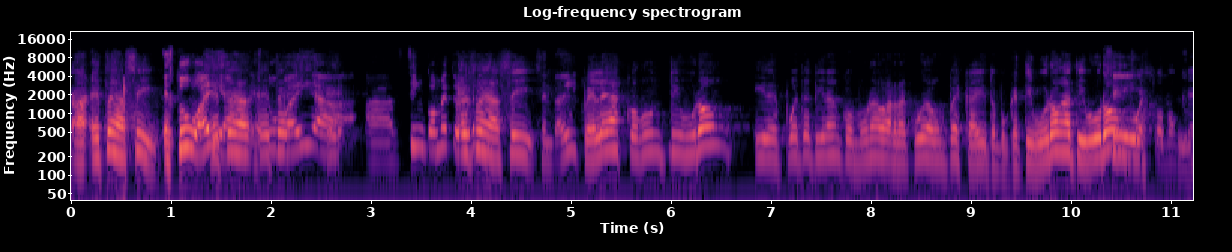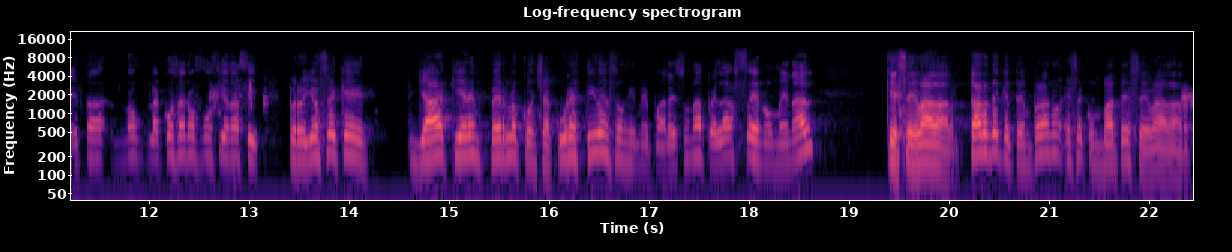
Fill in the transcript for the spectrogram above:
ah, esto es así. Estuvo ahí, Esto ah, es- estuvo esto- ahí a, eh, a cinco metros Eso es así. sentadito. Peleas con un tiburón y después te tiran como una barracuda o un pescadito, porque tiburón a tiburón, Sí, pues como sí. que esta, no, la cosa no funciona así. Pero yo sé que ya quieren verlo con Shakura Stevenson y me parece una pelea fenomenal que se va a dar. Tarde que temprano ese combate se va a dar.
